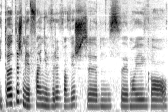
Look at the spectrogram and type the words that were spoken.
I to też mnie fajnie wyrywa, wiesz, z, z mojego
